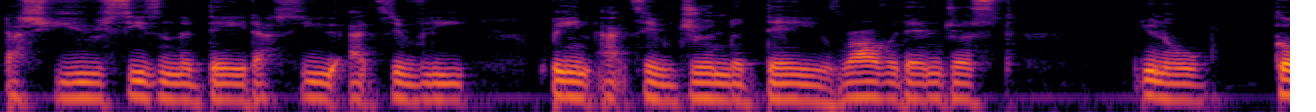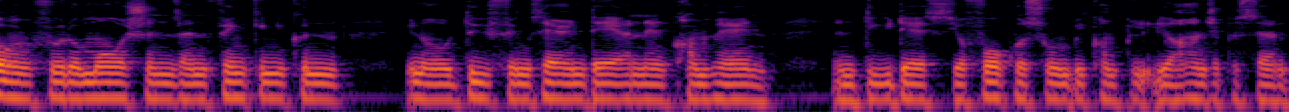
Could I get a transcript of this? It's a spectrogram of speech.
That's you seizing the day. That's you actively being active during the day rather than just you know going through the motions and thinking you can you know do things here and there and then come here and, and do this. Your focus won't be completely 100%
